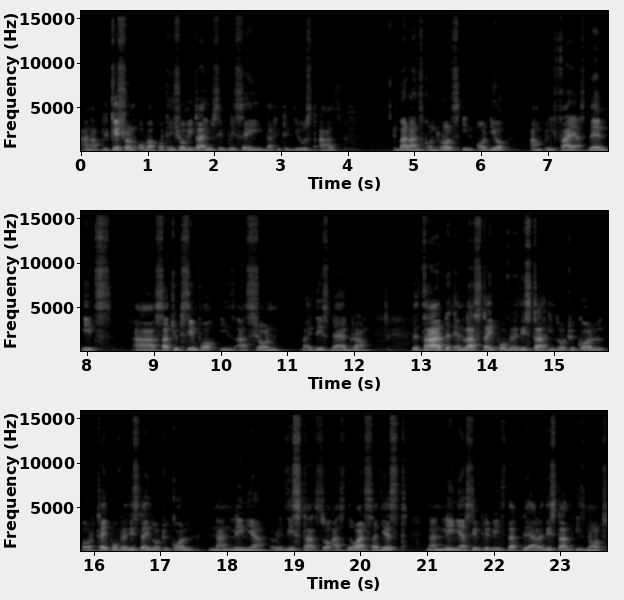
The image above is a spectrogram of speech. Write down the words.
an application of a potentiometer, you simply say that it is used as balance controls in audio amplifiers. Then its uh, circuit simple is as shown by this diagram. The third and last type of resistor is what we call, or type of resistor is what we call nonlinear resistors. So as the word suggests, nonlinear simply means that their resistance is not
